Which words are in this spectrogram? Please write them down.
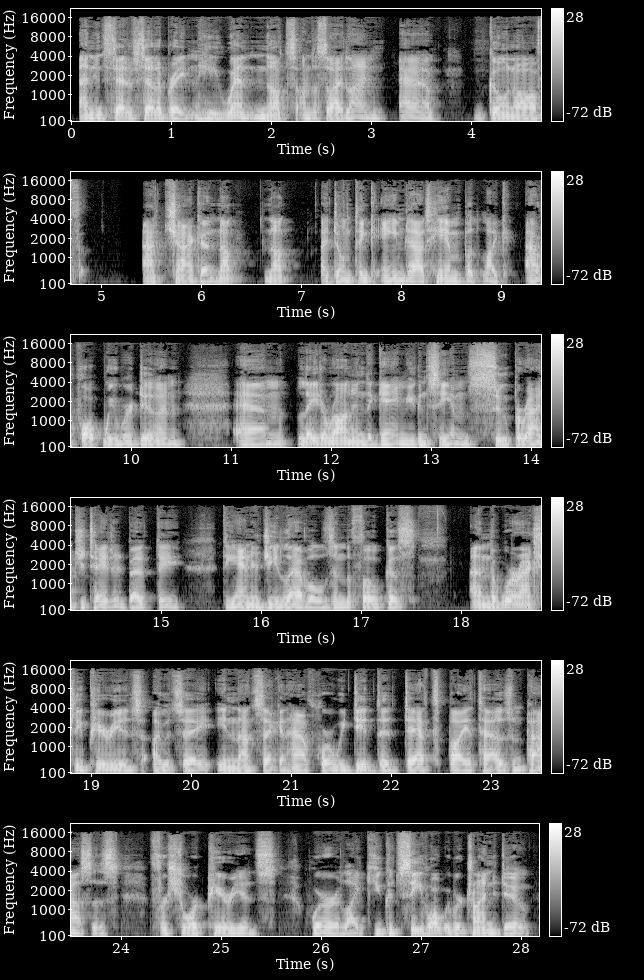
and instead of celebrating, he went nuts on the sideline, uh, going off at Xhaka. Not, not. I don't think aimed at him, but like at what we were doing. Um, later on in the game, you can see him super agitated about the the energy levels and the focus. And there were actually periods, I would say, in that second half where we did the death by a thousand passes for short periods, where like you could see what we were trying to do,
